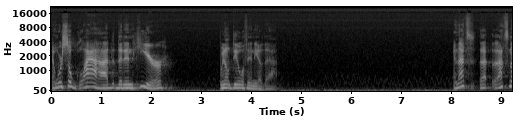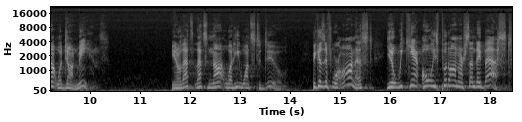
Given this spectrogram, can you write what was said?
And we're so glad that in here, we don't deal with any of that. And that's, that, that's not what John means. You know, that's, that's not what he wants to do. Because if we're honest, you know, we can't always put on our Sunday best.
